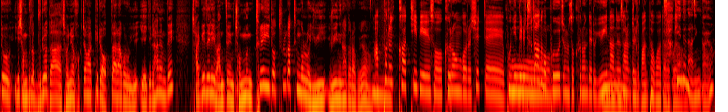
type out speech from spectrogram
또 이게 전부 다 무료다 전혀 걱정할 필요 없다라고 유- 얘기를 하는데 자기들이 만든 전문 trader tool 같은 걸로 유, 유인을 하더라고요. 아프리카 TV에서 그런 거를 실제 본인들이 오. 투자하는 걸 보여주면서 그런 대로 유인하는 음. 사람들도 많다고 하더라고요. 사기는 아닌가요?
